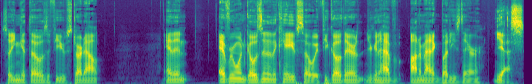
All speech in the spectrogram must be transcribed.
so you can get those if you start out. And then everyone goes into the cave, so if you go there, you're gonna have automatic buddies there. yes.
